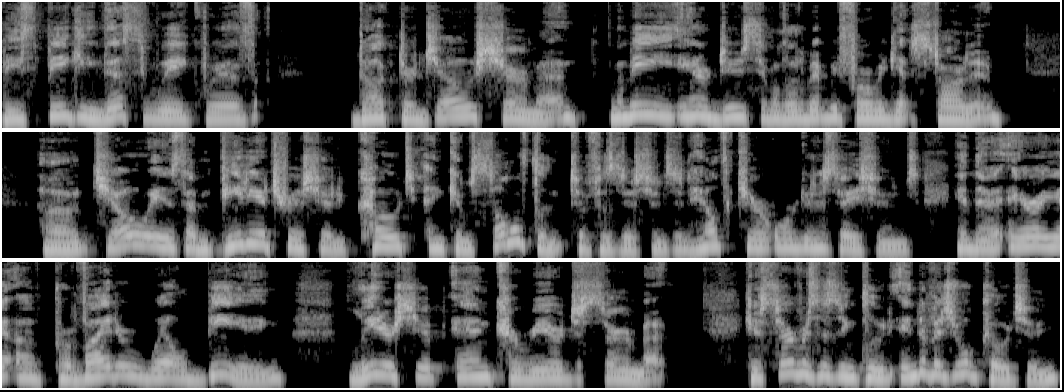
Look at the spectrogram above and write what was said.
be speaking this week with Dr. Joe Sherman. Let me introduce him a little bit before we get started. Uh, Joe is a pediatrician, coach, and consultant to physicians and healthcare organizations in the area of provider well being, leadership, and career discernment. His services include individual coaching,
